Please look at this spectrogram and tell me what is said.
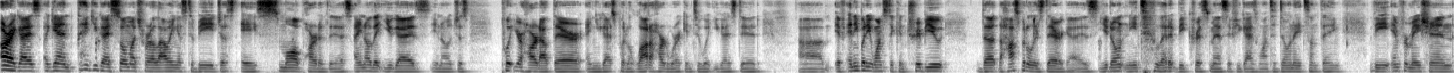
all right, guys. Again, thank you guys so much for allowing us to be just a small part of this. I know that you guys, you know, just put your heart out there and you guys put a lot of hard work into what you guys did. Um, if anybody wants to contribute, the the hospital is there, guys. You don't need to let it be Christmas if you guys want to donate something. The information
